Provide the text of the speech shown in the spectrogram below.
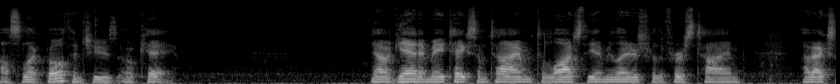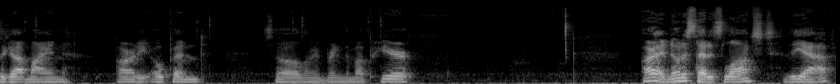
I'll select both and choose OK. Now again, it may take some time to launch the emulators for the first time. I've actually got mine already opened. So let me bring them up here. All right, notice that it's launched the app.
